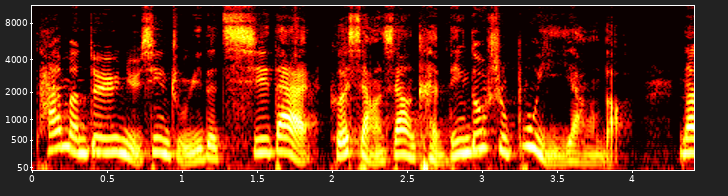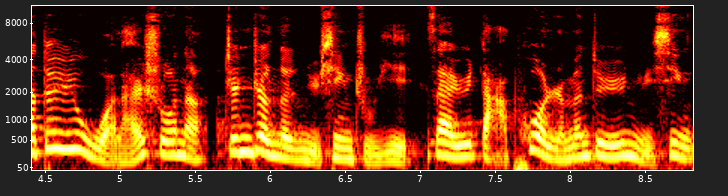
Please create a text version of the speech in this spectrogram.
他们对于女性主义的期待和想象肯定都是不一样的。那对于我来说呢，真正的女性主义在于打破人们对于女性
